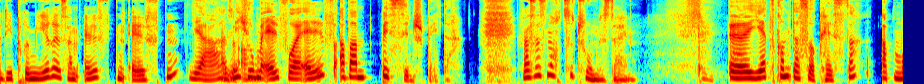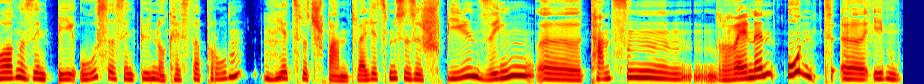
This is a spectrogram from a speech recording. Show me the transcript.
Die Premiere ist am 11.11. .11. Ja, also nicht um 11.11 Uhr, 11, aber ein bisschen später. Was ist noch zu tun bis dahin? Äh, jetzt kommt das Orchester. Ab morgen sind BOs, das sind Bühnenorchesterproben. Mhm. Jetzt wird es spannend, weil jetzt müssen sie spielen, singen, äh, tanzen, rennen und äh, eben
